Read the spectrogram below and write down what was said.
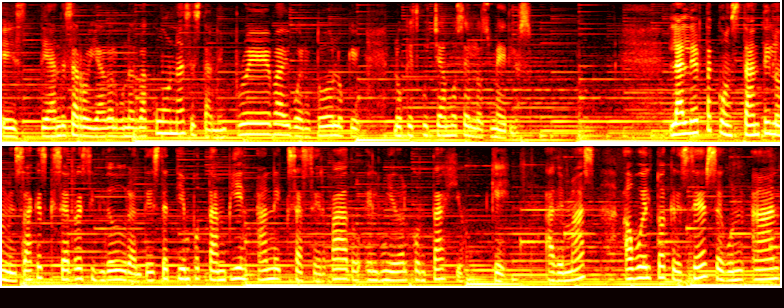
este, han desarrollado algunas vacunas, están en prueba y bueno, todo lo que, lo que escuchamos en los medios. La alerta constante y los mensajes que se han recibido durante este tiempo también han exacerbado el miedo al contagio, que además ha vuelto a crecer según han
